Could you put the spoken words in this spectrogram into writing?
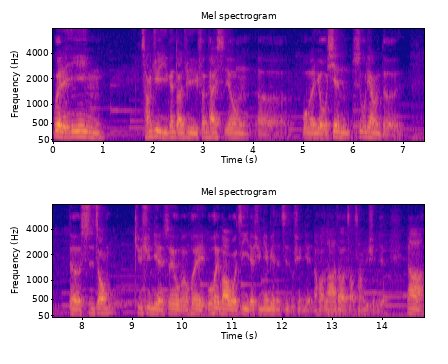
为了应长距离跟短距离分开使用，呃，我们有限数量的的时钟去训练，所以我们会我会把我自己的训练变成自主训练，然后拉到早上去训练。那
